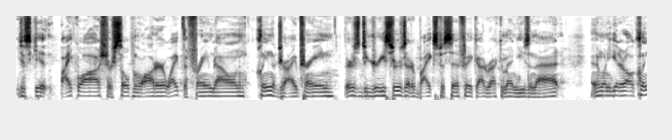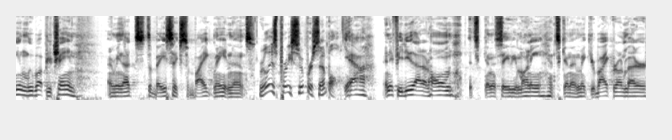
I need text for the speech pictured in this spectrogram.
Just get bike wash or soap and water. Wipe the frame down. Clean the drivetrain. There's degreasers that are bike specific. I'd recommend using that. And then when you get it all clean, lube up your chain. I mean, that's the basics of bike maintenance. Really, it's pretty super simple. Yeah, and if you do that at home, it's going to save you money. It's going to make your bike run better.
